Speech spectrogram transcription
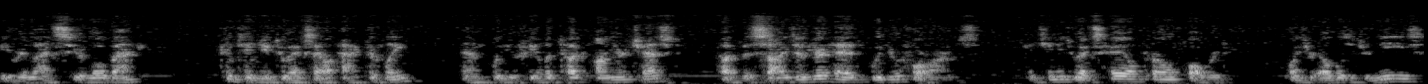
you relax your low back. Continue to exhale actively. And when you feel a tug on your chest, hug the sides of your head with your forearms. Continue to exhale, curl forward. Point your elbows at your knees.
